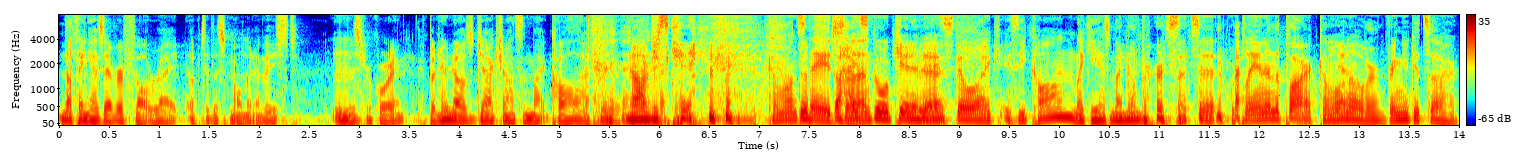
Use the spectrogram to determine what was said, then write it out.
nothing has ever felt right up to this moment, at least Mm. this recording. But who knows? Jack Johnson might call after it. No, I'm just kidding. Come on the, stage, the son. high school kid in me is still like, is he calling? Like he has my numbers. That's it. We're playing in the park. Come on over. Bring your guitar.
